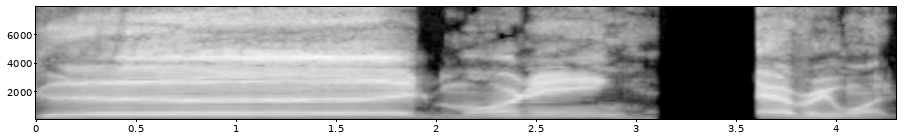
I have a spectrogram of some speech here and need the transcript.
Good morning, everyone.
